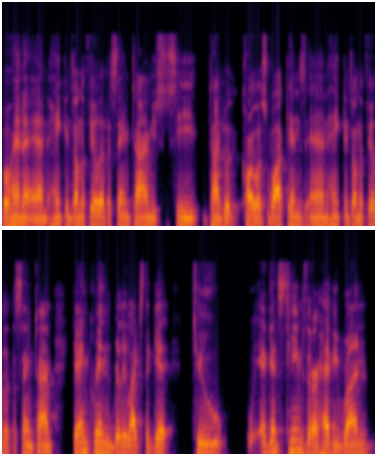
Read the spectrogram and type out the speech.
Bohanna and Hankins on the field at the same time. You see times with Carlos Watkins and Hankins on the field at the same time. Dan Quinn really likes to get to against teams that are heavy run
